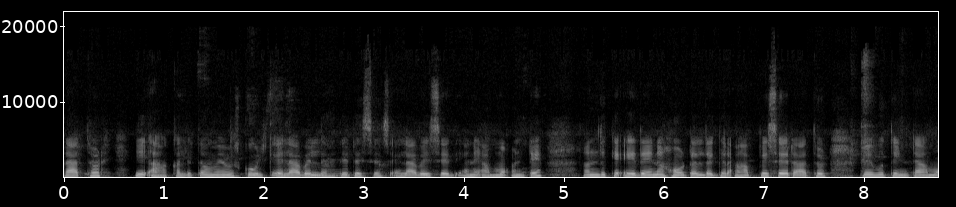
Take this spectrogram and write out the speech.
రాథోడ్ ఈ ఆకలితో మేము స్కూల్కి ఎలా వెళ్ళేది? డ్రెస్సెస్ ఎలా వేసేది? అని అమ్ము అంటే అందుకే ఏదైనా హోటల్ దగ్గర ఆపేసే రాథోడ్ మేము తింటాము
